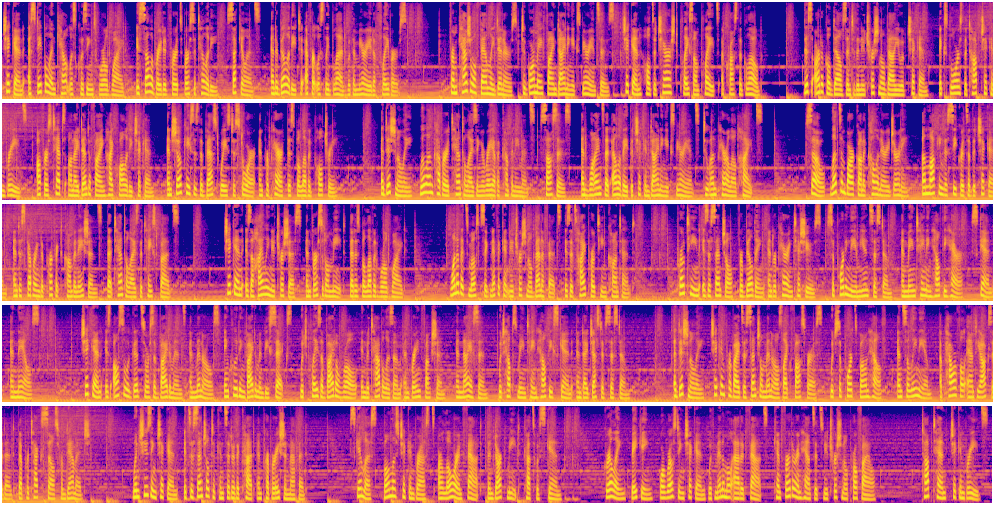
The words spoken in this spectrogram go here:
Chicken, a staple in countless cuisines worldwide, is celebrated for its versatility, succulence, and ability to effortlessly blend with a myriad of flavors. From casual family dinners to gourmet fine dining experiences, chicken holds a cherished place on plates across the globe. This article delves into the nutritional value of chicken, explores the top chicken breeds, offers tips on identifying high-quality chicken, and showcases the best ways to store and prepare this beloved poultry. Additionally, we'll uncover a tantalizing array of accompaniments, sauces, and wines that elevate the chicken dining experience to unparalleled heights. So, let's embark on a culinary journey, unlocking the secrets of the chicken and discovering the perfect combinations that tantalize the taste buds. Chicken is a highly nutritious and versatile meat that is beloved worldwide. One of its most significant nutritional benefits is its high protein content. Protein is essential for building and repairing tissues, supporting the immune system, and maintaining healthy hair, skin, and nails. Chicken is also a good source of vitamins and minerals, including vitamin B6, which plays a vital role in metabolism and brain function, and niacin, which helps maintain healthy skin and digestive system. Additionally, chicken provides essential minerals like phosphorus, which supports bone health, and selenium, a powerful antioxidant that protects cells from damage. When choosing chicken, it's essential to consider the cut and preparation method. Skinless, boneless chicken breasts are lower in fat than dark meat cuts with skin. Grilling, baking, or roasting chicken with minimal added fats can further enhance its nutritional profile. Top 10 Chicken Breeds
